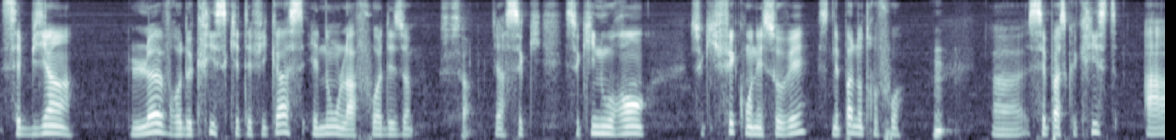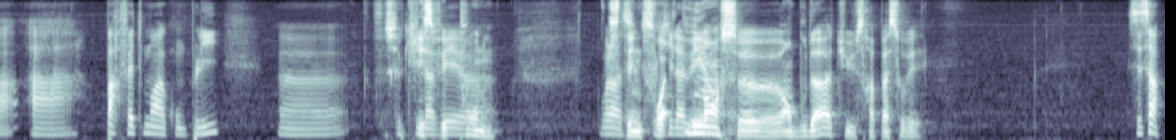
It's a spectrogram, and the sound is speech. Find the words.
c'est bien l'œuvre de Christ qui est efficace et non la foi des hommes. C'est ça. Ce qui, ce qui nous rend, ce qui fait qu'on est sauvé, ce n'est pas notre foi. Mm. c'est parce que Christ a, a parfaitement accompli ce, qu'il avait fait pour nous. Voilà, C'était une foi immense en Bouddha, tu ne seras pas sauvé. C'est ça.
